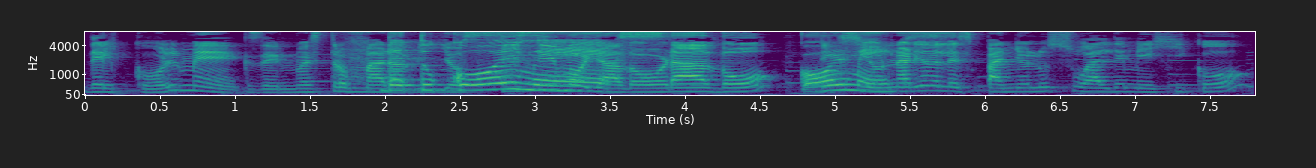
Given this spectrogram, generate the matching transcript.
del Colmex, de nuestro maravillosísimo y adorado Diccionario del Español Usual de México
